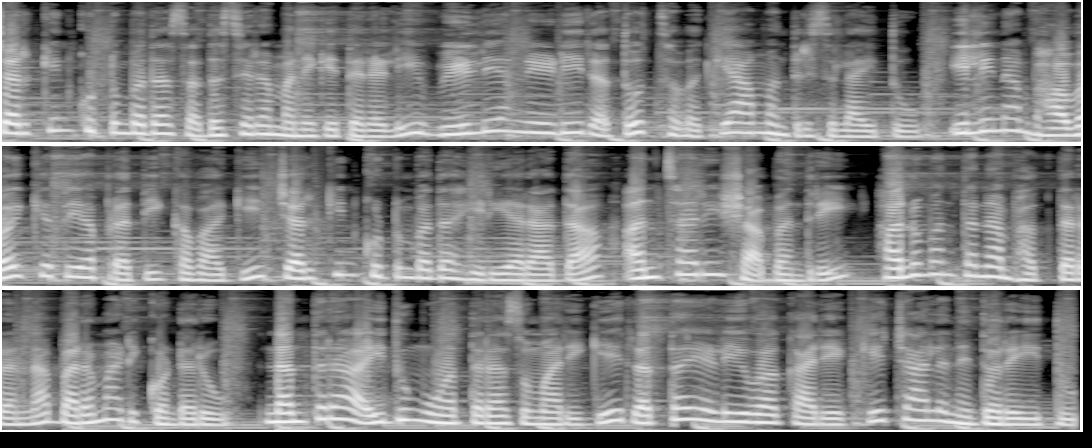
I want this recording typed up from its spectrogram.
ಚರ್ಕಿನ್ ಕುಟುಂಬದ ಸದಸ್ಯರ ಮನೆಗೆ ತೆರಳಿ ವೀಳ್ಯ ನೀಡಿ ರಥೋತ್ಸವಕ್ಕೆ ಆಮಂತ್ರಿಸಲಾಯಿತು. ಇಲ್ಲಿನ ಭಾವೈಕ್ಯತೆಯ ಪ್ರತೀಕವಾಗಿ ಚರ್ಕಿನ್ ಕುಟುಂಬದ ಹಿರಿಯರಾದ ಅನ್ಸಾರಿ ಶಾಬಂದ್ರಿ, ಹನುಮಂತನ ಭಕ್ತರನ್ನ ಬರಮಾಡಿಕೊಂಡರು. ನಂತರ ಐದು ಮೂವತ್ತರ ಸುಮಾರಿಗೆ ರಥ ಎಳೆಯುವ ಕಾರ್ಯಕ್ಕೆ ಚಾಲನೆ ದೊರೆಯಿತು.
